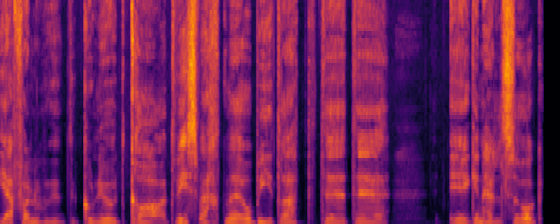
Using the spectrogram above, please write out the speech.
Iallfall kunne jo gradvis vært med og bidratt til, til egen helse òg.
